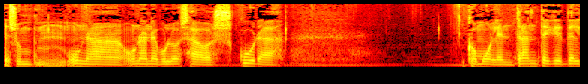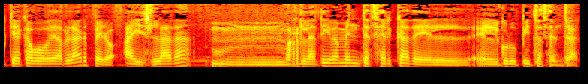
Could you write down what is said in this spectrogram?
es una, una nebulosa oscura como el entrante del que acabo de hablar, pero aislada, mm, relativamente cerca del grupito central.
